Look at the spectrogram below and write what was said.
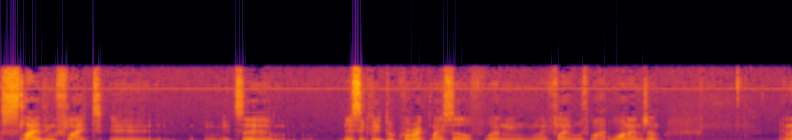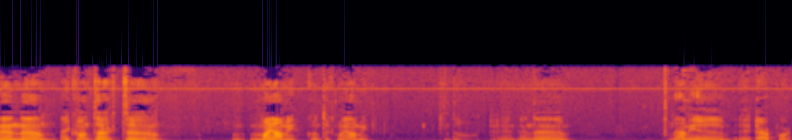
sliding flight. Uh, it's uh, basically to correct myself when, when I fly with my one engine. And then um, I contact uh, Miami, contact Miami, and, and uh, Miami uh, airport,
